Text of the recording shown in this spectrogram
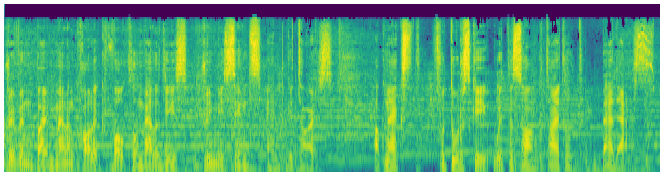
driven by melancholic vocal melodies, dreamy synths, and guitars. Up next, Futurski with the song titled Badass. Badass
